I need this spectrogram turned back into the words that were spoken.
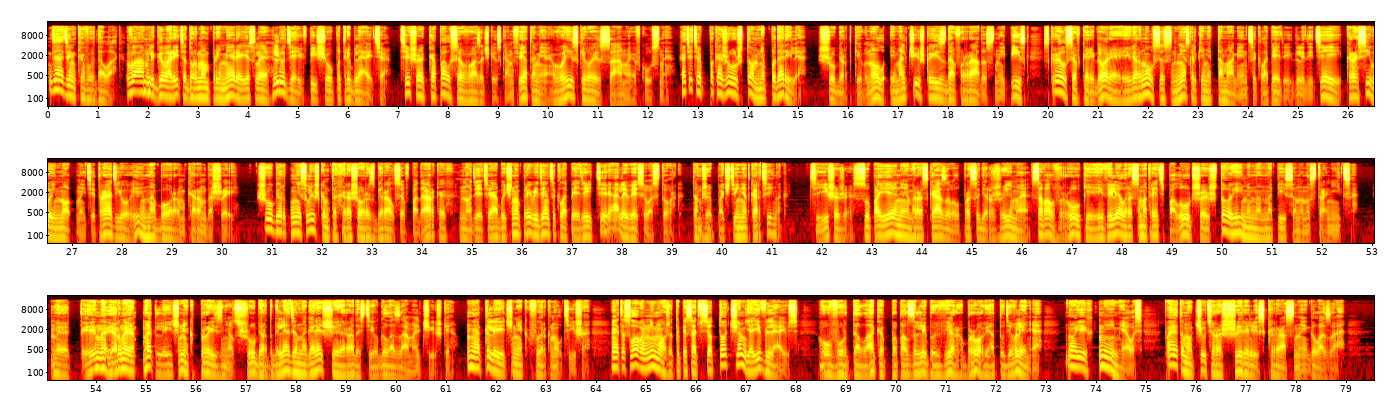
«Дяденька Вурдалак, вам ли говорить о дурном примере, если людей в пищу употребляете?» Тише копался в вазочке с конфетами, выискивая самые вкусные. «Хотите, покажу, что мне подарили?» Шуберт кивнул, и мальчишка, издав радостный писк, скрылся в коридоре и вернулся с несколькими томами энциклопедий для детей, красивой нотной тетрадью и набором карандашей. Шуберт не слишком-то хорошо разбирался в подарках, но дети обычно при виде энциклопедий теряли весь восторг. Там же почти нет картинок. Тише же, с упоением рассказывал про содержимое, совал в руки и велел рассмотреть получше, что именно написано на странице. «Э, «Ты, наверное, отличник», – произнес Шуберт, глядя на горящие радостью глаза мальчишки. «Отличник», – фыркнул Тиша. «Это слово не может описать все то, чем я являюсь». У вурдалака поползли бы вверх брови от удивления, но их не имелось, поэтому чуть расширились красные глаза.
